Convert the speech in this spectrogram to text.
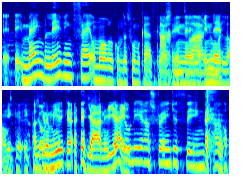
eh, in mijn beleving vrij onmogelijk om dat voor elkaar te krijgen in, niet Nederla- waar, in. Nederland. Ik, eh, ik Als ik in Amerika... ja, nee, Ik jij. doneer aan Stranger Things, aan- of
